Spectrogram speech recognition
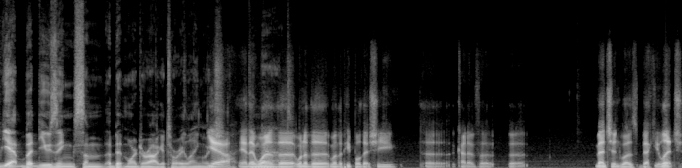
yeah, but using some a bit more derogatory language. Yeah, and then one that. of the one of the one of the people that she uh, kind of uh, uh, mentioned was Becky Lynch.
